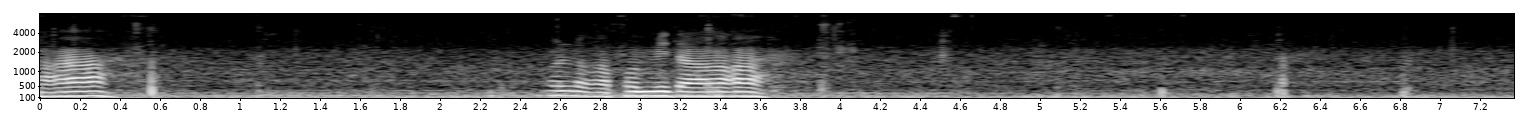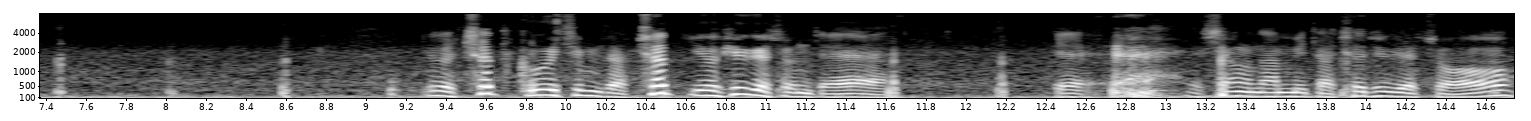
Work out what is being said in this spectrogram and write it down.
아, 올라가 봅니다. 이거 첫 그것입니다. 첫 이 휴게소인데, 예, 생각납니다. 첫 휴게소.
